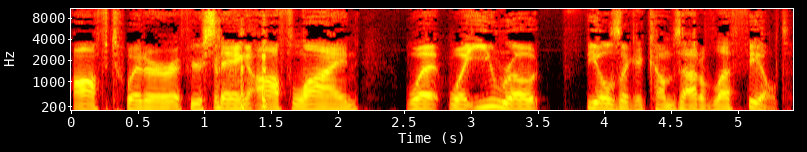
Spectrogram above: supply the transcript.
off Twitter, if you're staying offline, what what you wrote feels like it comes out of left field.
